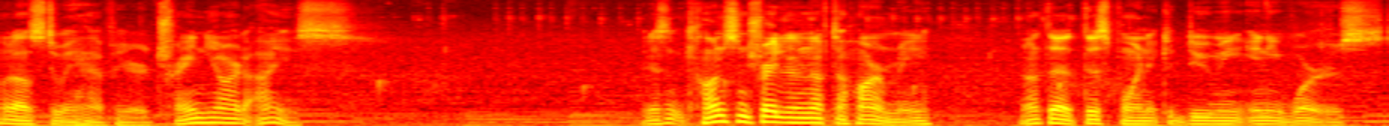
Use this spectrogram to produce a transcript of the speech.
What else do we have here? Train yard ice. It isn't concentrated enough to harm me. Not that at this point it could do me any worse.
